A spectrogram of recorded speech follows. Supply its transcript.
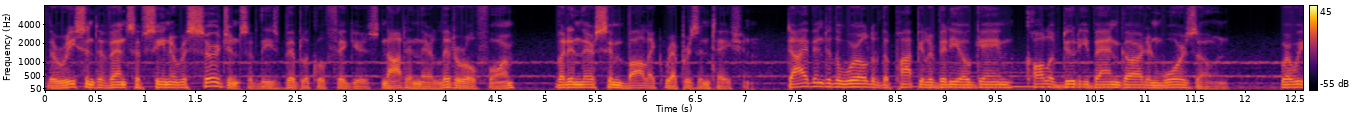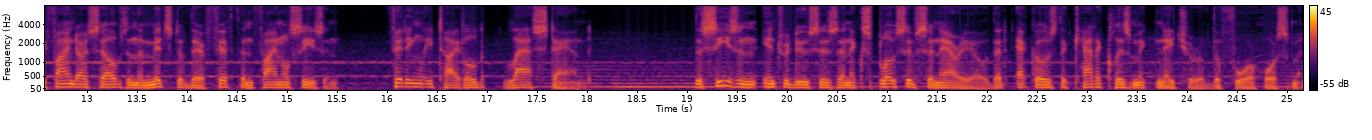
The recent events have seen a resurgence of these biblical figures, not in their literal form, but in their symbolic representation. Dive into the world of the popular video game Call of Duty Vanguard and Warzone, where we find ourselves in the midst of their fifth and final season, fittingly titled Last Stand. The season introduces an explosive scenario that echoes the cataclysmic nature of the Four Horsemen.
